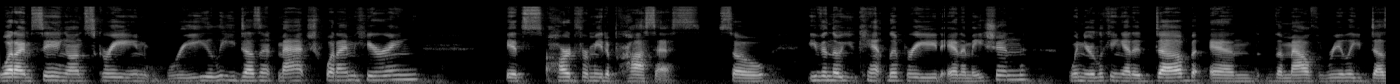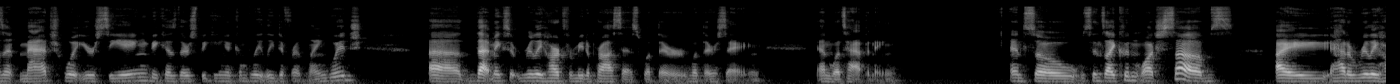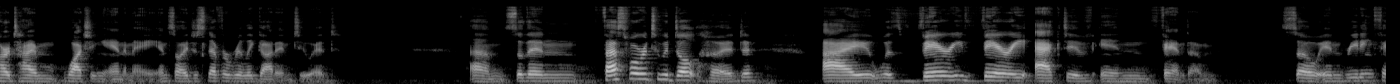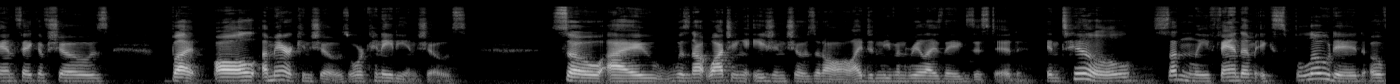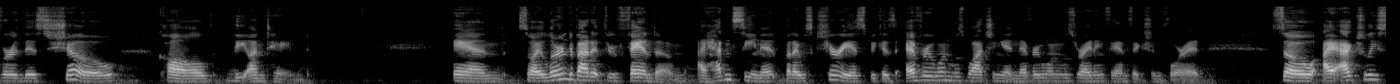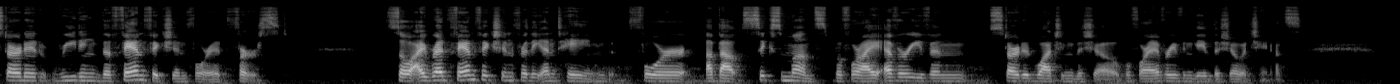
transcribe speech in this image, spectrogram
what I'm seeing on screen really doesn't match what I'm hearing, it's hard for me to process. So even though you can't lip read animation, when you're looking at a dub and the mouth really doesn't match what you're seeing because they're speaking a completely different language, uh, that makes it really hard for me to process what they're what they're saying and what's happening. And so since I couldn't watch subs, I had a really hard time watching anime, and so I just never really got into it. Um, so then, fast forward to adulthood, I was very, very active in fandom. So, in reading fanfic of shows, but all American shows or Canadian shows. So I was not watching Asian shows at all. I didn't even realize they existed until suddenly fandom exploded over this show called The Untamed. And so I learned about it through fandom. I hadn't seen it, but I was curious because everyone was watching it and everyone was writing fan fiction for it. So I actually started reading the fan fiction for it first. So I read fan fiction for The Untamed for about six months before I ever even started watching the show, before I ever even gave the show a chance.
